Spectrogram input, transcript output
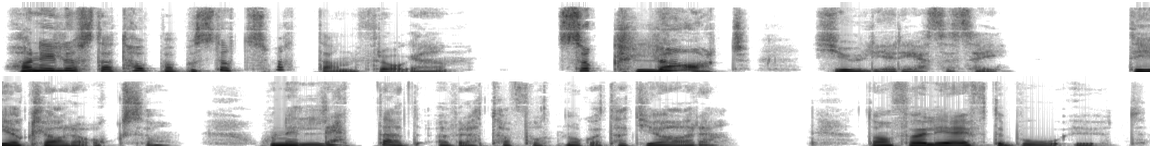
Har ni lust att hoppa på studsmattan? frågar han. Såklart! Julie reser sig. Det gör Klara också. Hon är lättad över att ha fått något att göra. De följer efter Bo ut.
